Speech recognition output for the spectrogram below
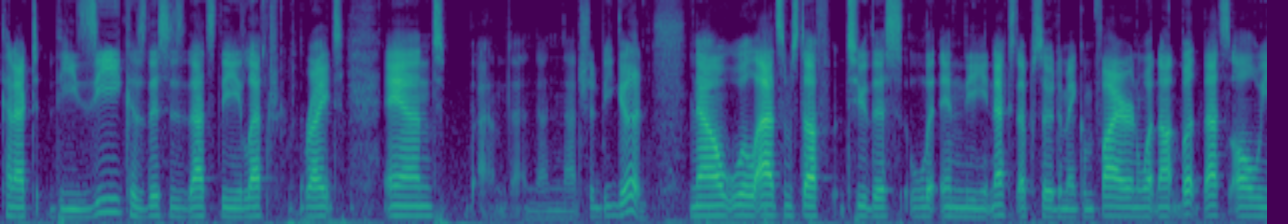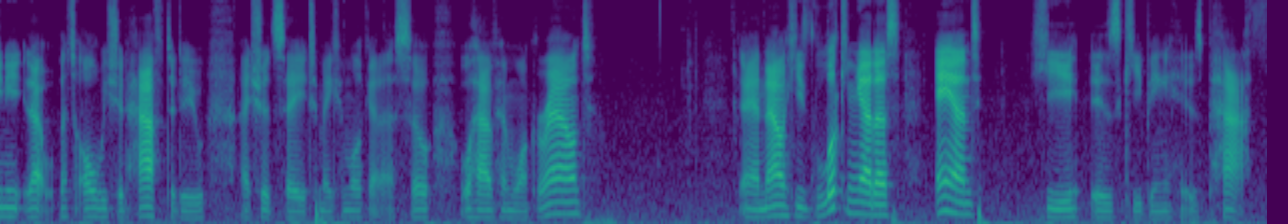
Connect the Z, because this is that's the left, right, and that should be good. Now, we'll add some stuff to this in the next episode to make them fire and whatnot, but that's all we need. That That's all we should have to do, I should say, to make him look at us. So we'll have him walk around, and now he's looking at us, and he is keeping his path.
